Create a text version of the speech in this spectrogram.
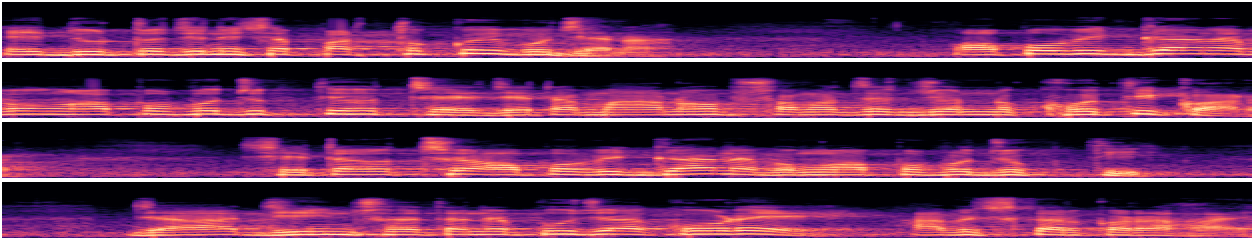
এই দুটো জিনিসের পার্থক্যই বোঝে না। অপবিজ্ঞান এবং অপপ্রযুক্তি হচ্ছে যেটা মানব সমাজের জন্য ক্ষতিকর সেটা হচ্ছে অপবিজ্ঞান এবং অপপ্রযুক্তি, যা জিন শয়তানের পূজা করে আবিষ্কার করা হয়।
